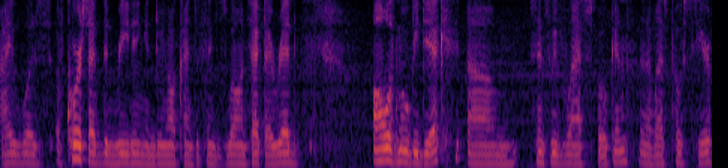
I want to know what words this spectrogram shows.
I was, of course, I've been reading and doing all kinds of things as well. In fact, I read all of Moby Dick um, since we've last spoken and I've last posted here,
